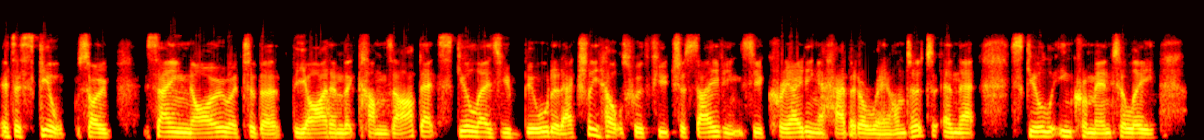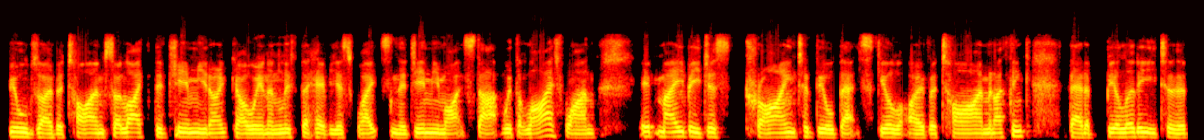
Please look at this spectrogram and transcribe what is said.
it's a skill. So saying no to the the item that comes up that skill as you build it actually helps with future savings. You're creating a habit around it and that skill incrementally builds over time time. So, like the gym, you don't go in and lift the heaviest weights in the gym. You might start with a light one. It may be just trying to build that skill over time. And I think that ability to,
